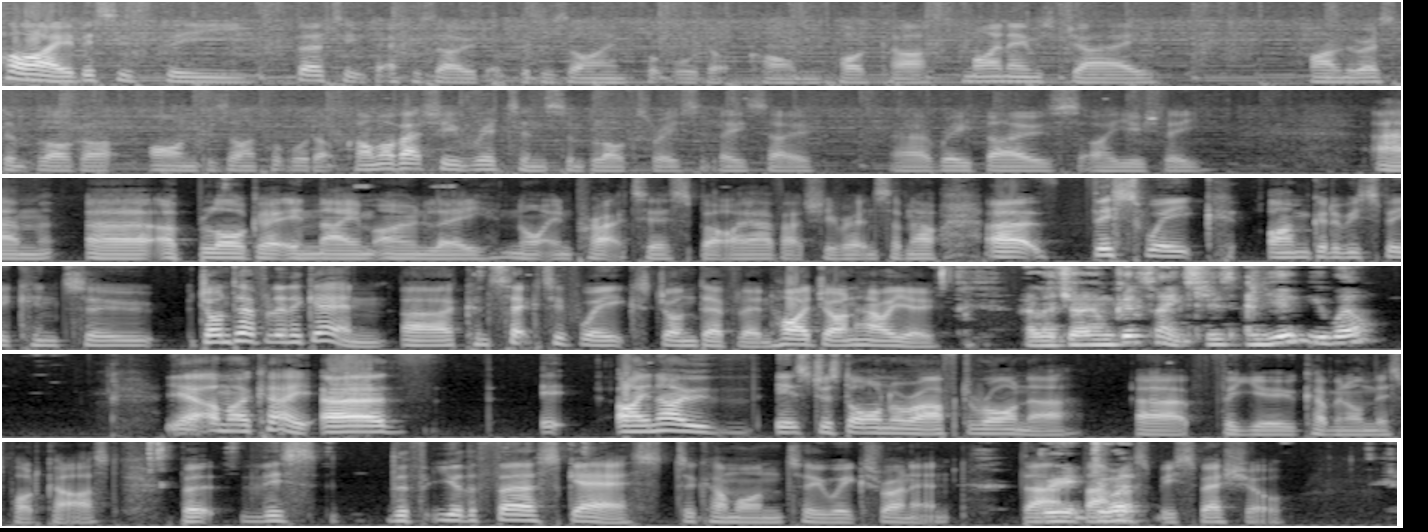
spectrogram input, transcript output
Hi, this is the 13th episode of the DesignFootball.com podcast. My name's Jay. I'm the resident blogger on DesignFootball.com. I've actually written some blogs recently, so uh, read those. I usually am uh, a blogger in name only, not in practice, but I have actually written some now. Uh, this week, I'm going to be speaking to John Devlin again. Uh, consecutive weeks, John Devlin. Hi, John. How are you? Hello, Jay. I'm good, thanks. And you? You well? Yeah, I'm okay. Uh, it, I know it's just honour after honour uh, for you coming on this podcast, but this the, you're the first guest to come on two weeks running. That Really? that Do I- must be special.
